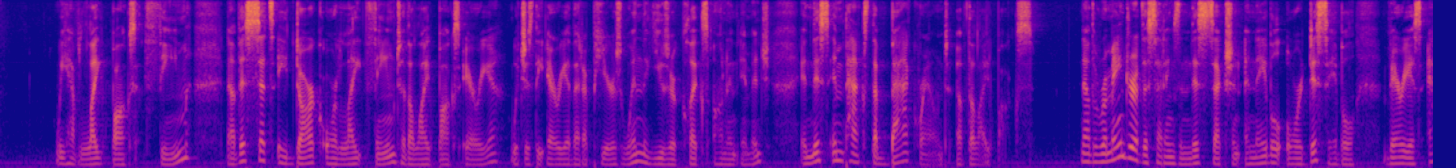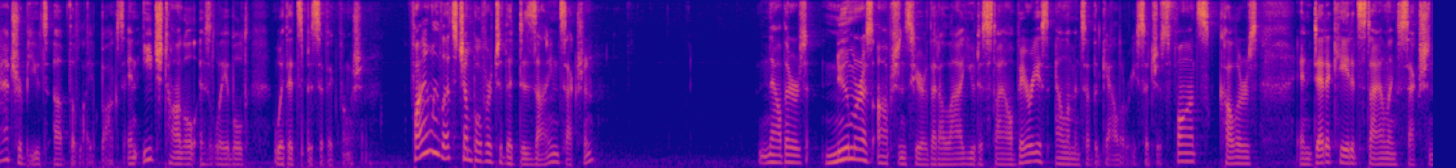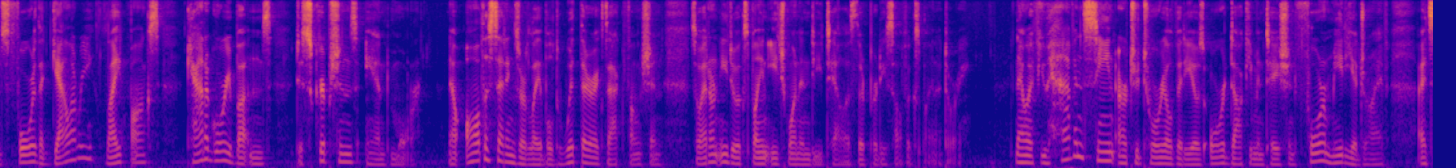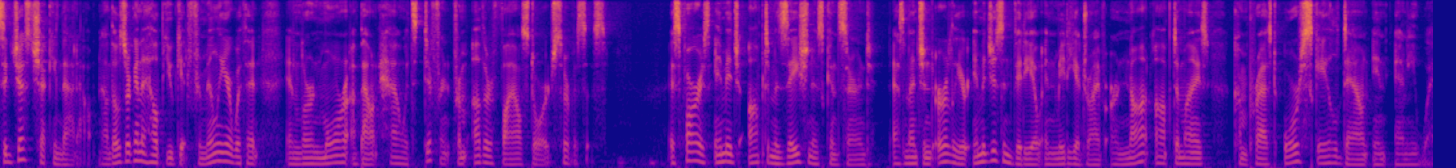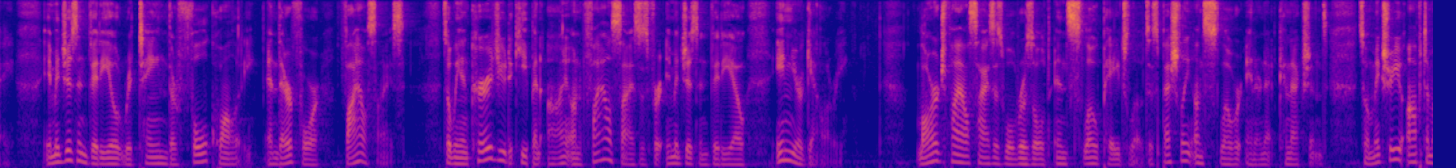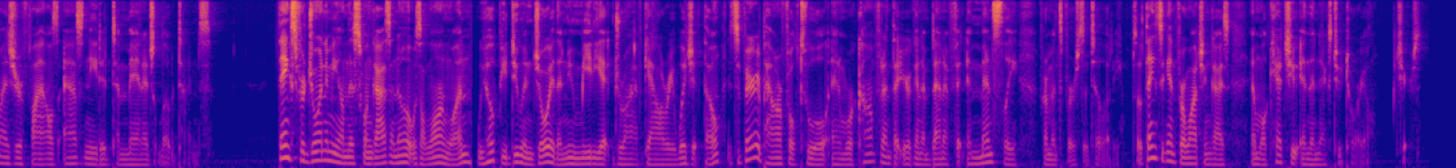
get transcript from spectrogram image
we have Lightbox theme. Now this sets a dark or light theme to the Lightbox area, which is the area that appears when the user clicks on an image, and this impacts the background of the Lightbox. Now, the remainder of the settings in this section enable or disable various attributes of the lightbox, and each toggle is labeled with its specific function. Finally, let's jump over to the design section. Now there's numerous options here that allow you to style various elements of the gallery, such as fonts, colors, and dedicated styling sections for the gallery, lightbox, category buttons, descriptions, and more. Now all the settings are labeled with their exact function, so I don't need to explain each one in detail as they're pretty self-explanatory. Now, if you haven't seen our tutorial videos or documentation for Media Drive, I'd suggest checking that out. Now, those are going to help you get familiar with it and learn more about how it's different from other file storage services. As far as image optimization is concerned, as mentioned earlier, images and video in Media Drive are not optimized, compressed, or scaled down in any way. Images and video retain their full quality and therefore file size. So we encourage you to keep an eye on file sizes for images and video in your gallery. Large file sizes will result in slow page loads, especially on slower internet connections, so make sure you optimize your files as needed to manage load times. Thanks for joining me on this one, guys. I know it was a long one. We hope you do enjoy the new Media Drive Gallery widget, though. It's a very powerful tool, and we're confident that you're going to benefit immensely from its versatility. So thanks again for watching, guys, and we'll catch you in the next tutorial. Cheers.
